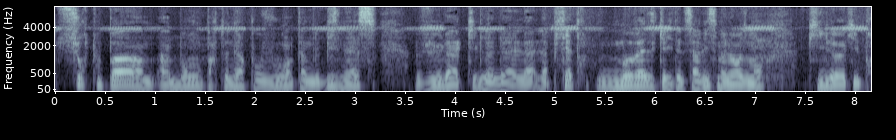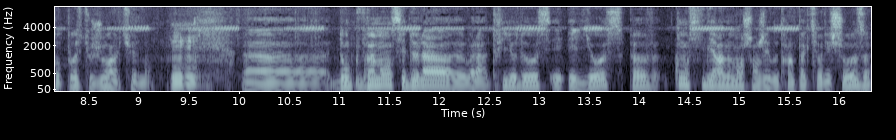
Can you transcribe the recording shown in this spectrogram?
surtout pas un, un bon partenaire pour vous en termes de business, vu la, la, la- la- la piètre mauvaise qualité de service malheureusement qu'il euh, qu'il propose toujours actuellement. Mhm. Euh, donc vraiment ces deux-là, euh, voilà, Triodos et Helios peuvent considérablement changer votre impact sur les choses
